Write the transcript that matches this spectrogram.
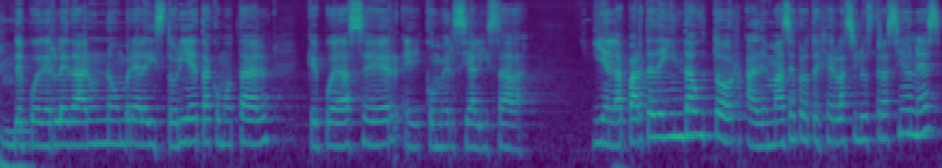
mm. de poderle dar un nombre a la historieta como tal que pueda ser eh, comercializada. Y en la parte de indautor, además de proteger las ilustraciones,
